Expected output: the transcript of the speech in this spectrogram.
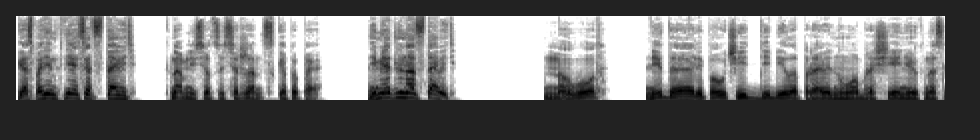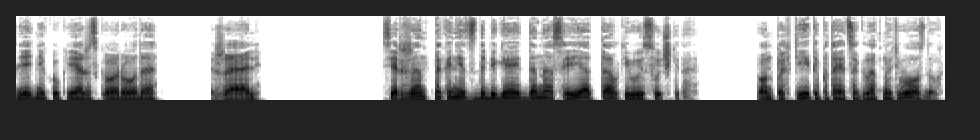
«Господин князь, отставить!» К нам несется сержант с КПП. «Немедленно отставить!» Ну вот, не дали поучить дебила правильному обращению к наследнику княжеского рода. Жаль. Сержант, наконец, добегает до нас, и я отталкиваю Сучкина. Он пыхтеет и пытается глотнуть воздух,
